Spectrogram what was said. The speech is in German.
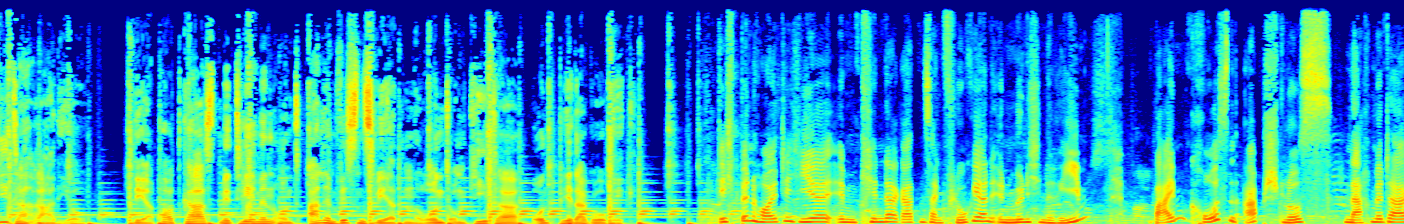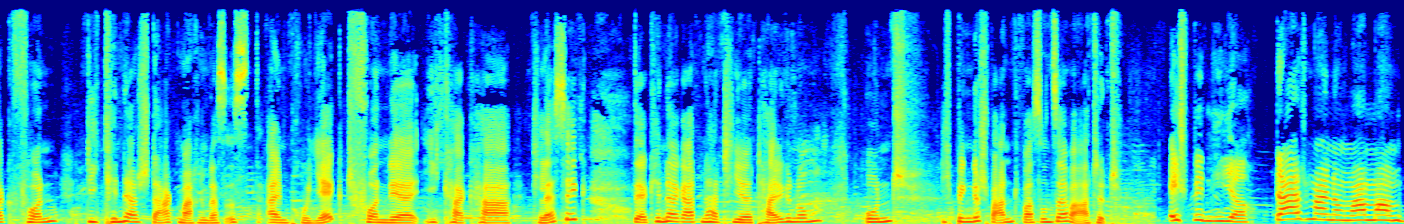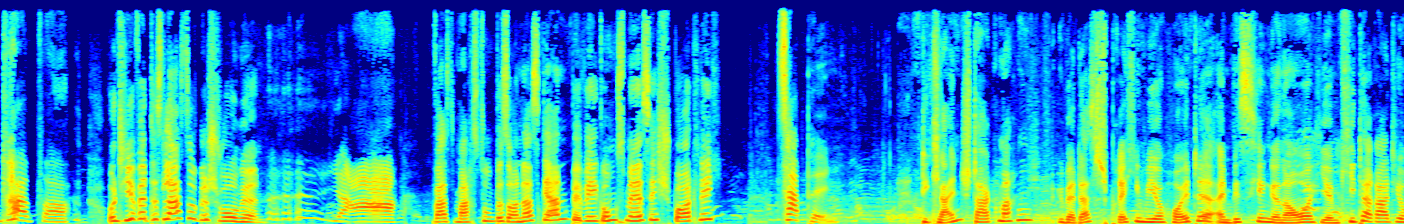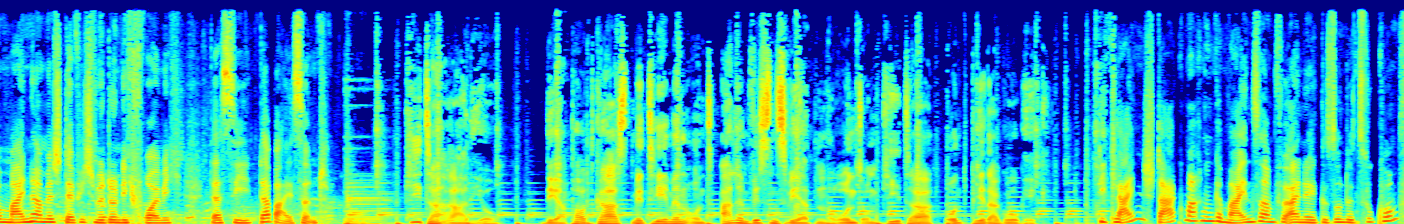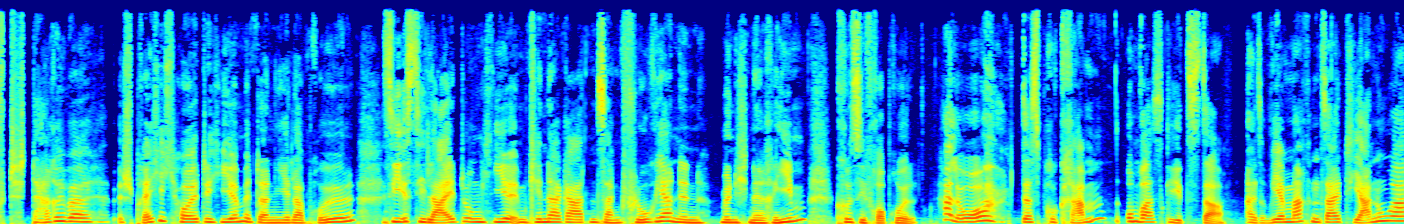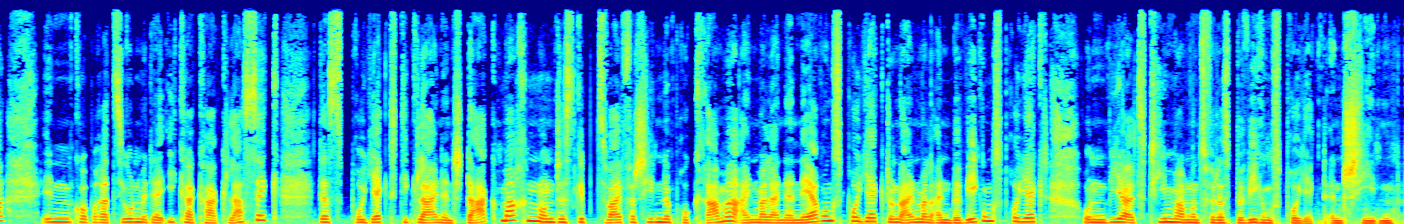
Kita Radio, der Podcast mit Themen und allem Wissenswerten rund um Kita und Pädagogik. Ich bin heute hier im Kindergarten St. Florian in München-Riem beim großen Abschlussnachmittag von Die Kinder stark machen. Das ist ein Projekt von der IKK Classic. Der Kindergarten hat hier teilgenommen und ich bin gespannt, was uns erwartet. Ich bin hier. Da ist meine Mama und Papa. Und hier wird das Lasso geschwungen. Ja. Was machst du besonders gern, bewegungsmäßig, sportlich? Zappeln. Die Kleinen stark machen, über das sprechen wir heute ein bisschen genauer hier im Kita-Radio. Mein Name ist Steffi Schmidt und ich freue mich, dass Sie dabei sind. Kita Radio, der Podcast mit Themen und allem Wissenswerten rund um Kita und Pädagogik. Die Kleinen stark machen gemeinsam für eine gesunde Zukunft. Darüber spreche ich heute hier mit Daniela Bröhl. Sie ist die Leitung hier im Kindergarten St. Florian in Münchner-Riem. Grüß Sie, Frau Bröhl. Hallo. Das Programm, um was geht's da? Also wir machen seit Januar in Kooperation mit der IKK Klassik das Projekt Die Kleinen stark machen. Und es gibt zwei verschiedene Programme, einmal ein Ernährungsprojekt und einmal ein Bewegungsprojekt. Und wir als Team haben uns für das Bewegungsprojekt entschieden.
